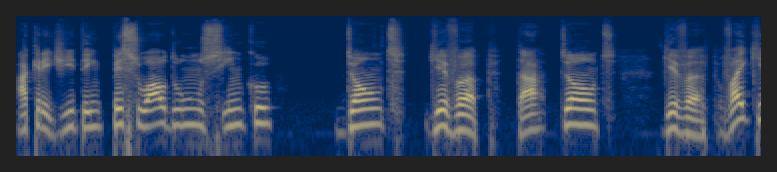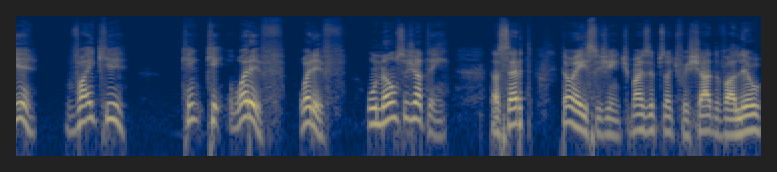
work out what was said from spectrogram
acreditem, pessoal do 15, don't give up, tá? Don't give up. Vai que, vai que. Quem, quem, what if? What if? O não você já tem, tá certo? Então é isso, gente. Mais um episódio fechado. Valeu.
